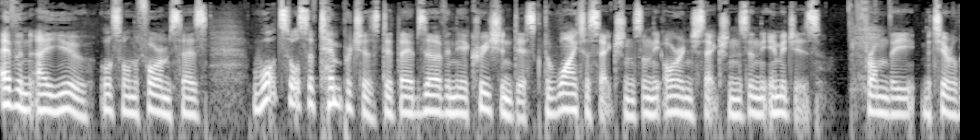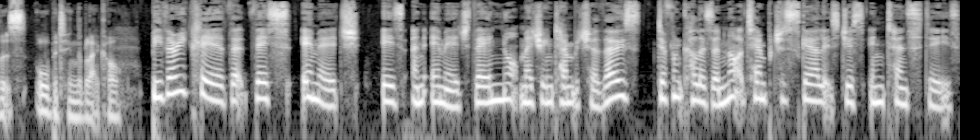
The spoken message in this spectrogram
Evan AU, also on the forum, says, What sorts of temperatures did they observe in the accretion disk, the whiter sections and the orange sections in the images from the material that's orbiting the black hole? Be very clear that this image is an image. They're not measuring temperature. Those different colours are not a temperature scale, it's just intensities.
